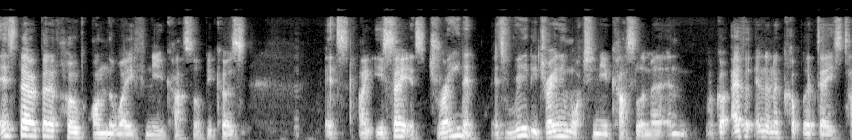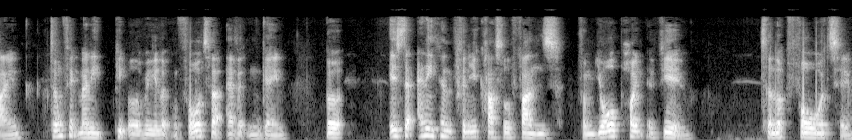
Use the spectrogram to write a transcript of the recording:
is there a bit of hope on the way for Newcastle? Because it's like you say, it's draining. It's really draining watching Newcastle a minute. And we've got Everton in a couple of days' time. I don't think many people are really looking forward to that Everton game. But is there anything for Newcastle fans from your point of view to look forward to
